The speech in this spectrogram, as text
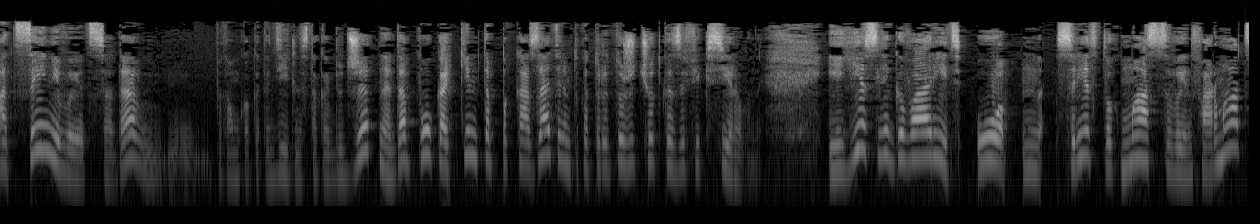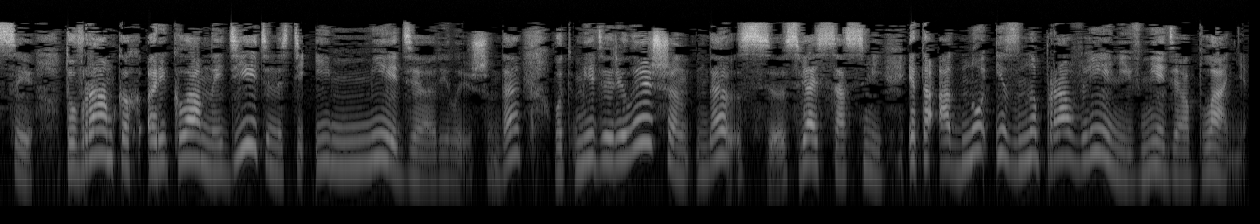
оценивается, да, потому как эта деятельность такая бюджетная, да, по каким-то показателям, которые тоже четко зафиксированы. И если говорить о средствах массовой информации, то в рамках рекламной деятельности и медиа relation, да, вот медиа relation, да, связь со СМИ, это одно из направлений в медиаплане.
